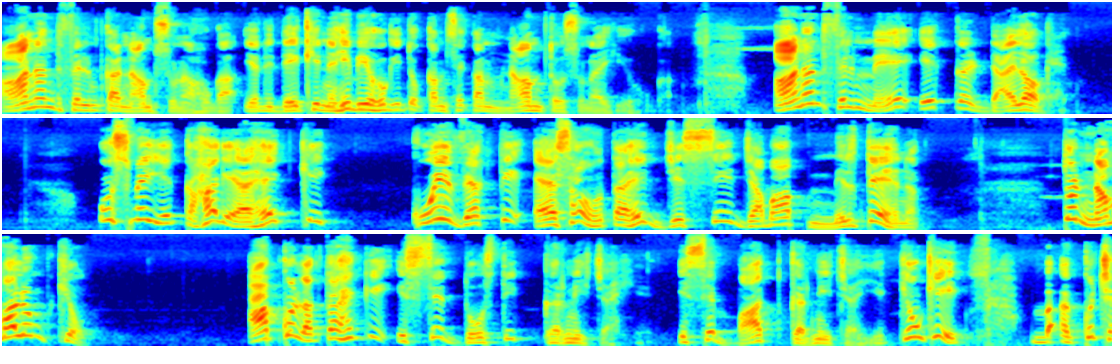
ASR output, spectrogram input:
आनंद फ़िल्म का नाम सुना होगा। यदि देखी नहीं भी होगी तो कम से कम नाम तो सुना ही होगा। आनंद फ़िल्म में एक डायलॉग है। उसमें यह कहा गया है कि कोई व्यक्ति ऐसा होता है जिससे जब आप मिलते हैं ना तो न मालूम क्यों? आपको लगता है कि इससे दोस्ती करनी चाहिए। इससे बात करनी चाहिए, क्योंकि कुछ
